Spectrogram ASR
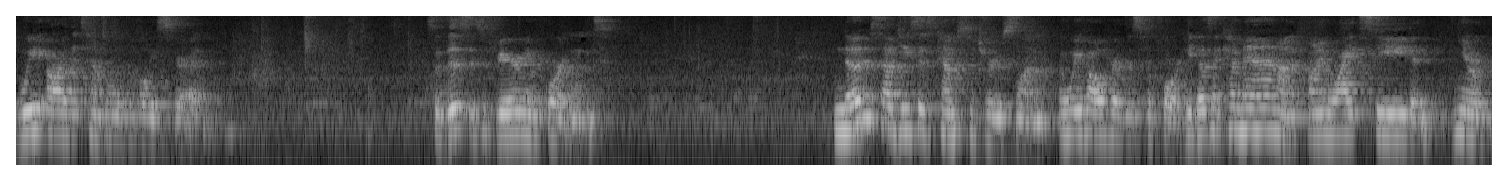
we are the temple of the Holy Spirit. So this is very important. Notice how Jesus comes to Jerusalem, and we've all heard this before. He doesn't come in on a fine white steed and, you know,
